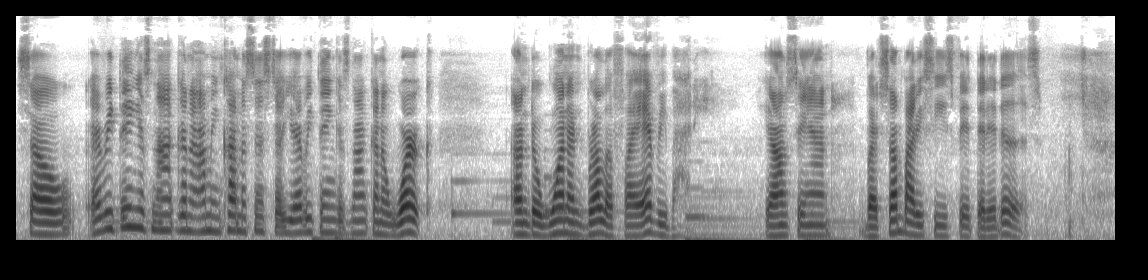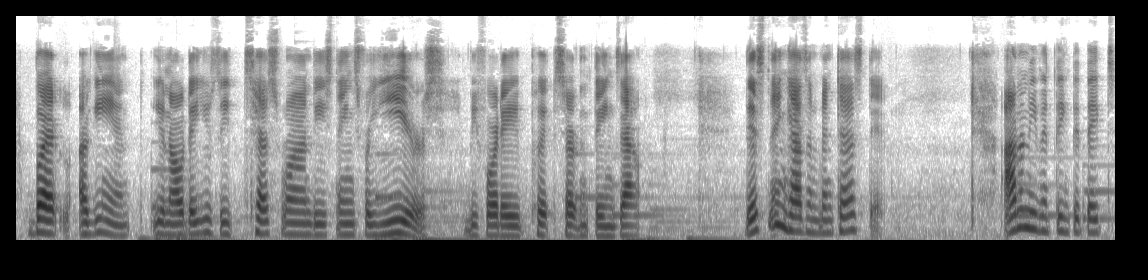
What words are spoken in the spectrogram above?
So everything is not gonna. I mean, common sense tell you everything is not gonna work under one umbrella for everybody. You know what I'm saying? But somebody sees fit that it does. But again, you know, they usually test run these things for years before they put certain things out. This thing hasn't been tested. I don't even think that they, t-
